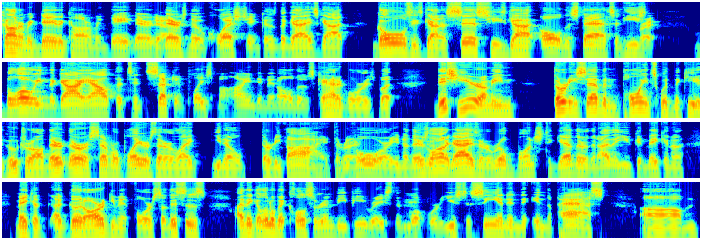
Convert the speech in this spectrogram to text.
Connor McDavid, Connor McDavid. There, Yeah. there's no question because the guy's got goals, he's got assists, he's got all the stats, and he's Right. blowing the guy out that's in second place behind him in all those categories. But this year, I mean. 37 points with Nikita Kucherov. There, there are several players that are like, you know, 35, 34. You know, there's a lot of guys that are real bunched together that I think you could make an, a make a, a good argument for. So this is, I think, a little bit closer MVP race than Mm. what we're used to seeing in the in the past. Um,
